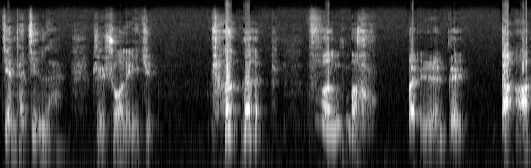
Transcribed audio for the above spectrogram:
见他进来，只说了一句：“成恩，凤毛被人给打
